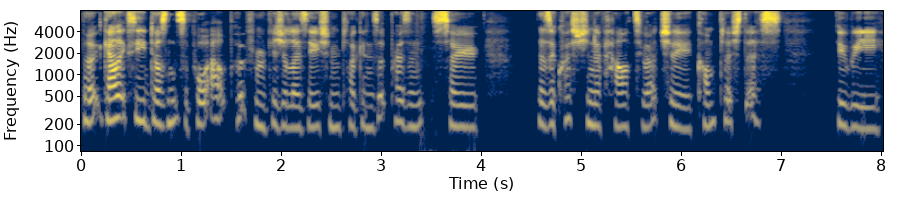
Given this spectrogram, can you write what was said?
But Galaxy doesn't support output from visualization plugins at present, so there's a question of how to actually accomplish this. Do we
